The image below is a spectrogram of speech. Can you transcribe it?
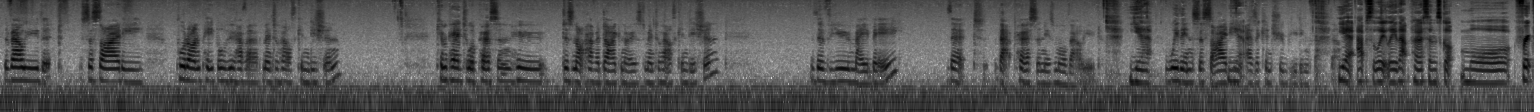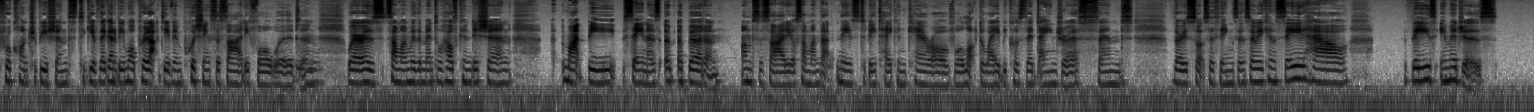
the value that society put on people who have a mental health condition compared to a person who does not have a diagnosed mental health condition. The view may be that that person is more valued Yeah, within society Yeah. as a contributing factor. yeah, absolutely. That person's got more fruitful contributions to give. They're going to be more productive in pushing society forward. And mm. whereas someone with a mental health condition might be seen as a, a burden on society or someone that needs to be taken care of or locked away because they're dangerous and those sorts of things. And so we can see how these images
